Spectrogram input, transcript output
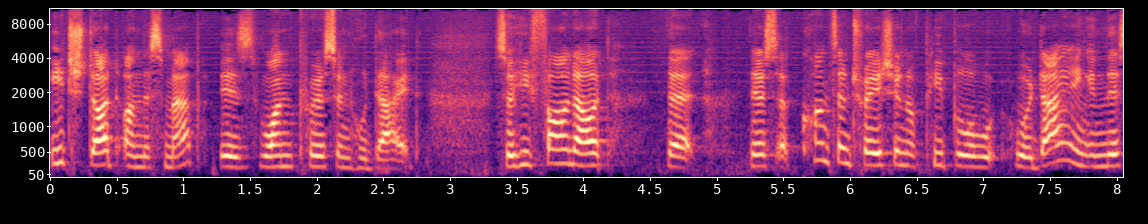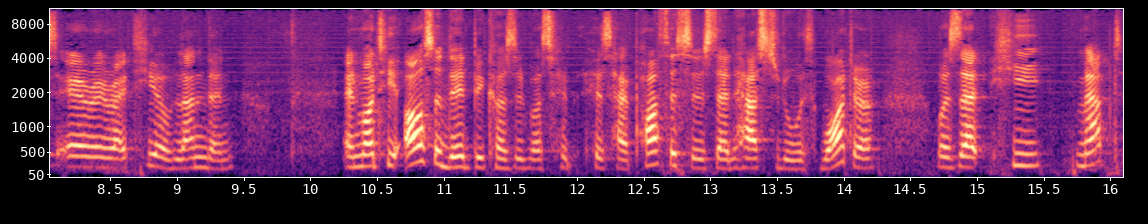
each dot on this map is one person who died. So he found out that there's a concentration of people who are dying in this area right here of London. And what he also did, because it was his hypothesis that has to do with water, was that he mapped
